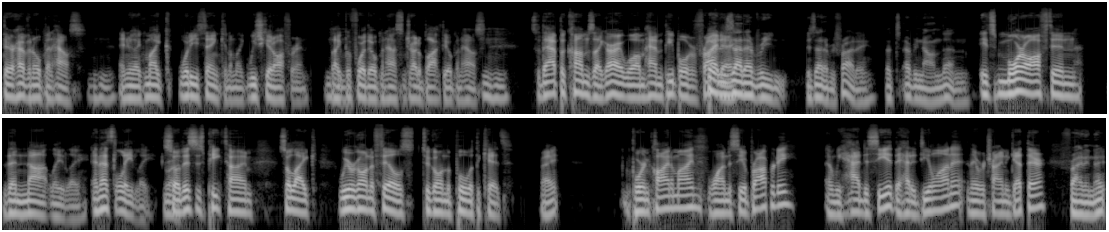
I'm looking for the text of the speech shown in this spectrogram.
they're having open house. hmm And you're like, Mike, what do you think? And I'm like, we should get offer in, like Mhm. before the open house and try to block the open house. hmm So that becomes like, all right, well, I'm having people over Friday. But Friday. is that every? Is that every Friday? That's every now and then. it's more often than not lately. And that's lately. So this is peak time. So like we were going to Phil's to go in the pool with the kids, right? Important client of mine wanted to see a property and we had to see it. They had a deal on it and they were trying to get there. Friday night.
